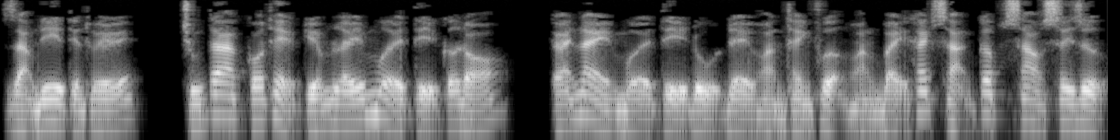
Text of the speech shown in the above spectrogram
giảm đi tiền thuế, chúng ta có thể kiếm lấy mười tỷ cỡ đó, cái này mười tỷ đủ để hoàn thành phượng hoàng bảy khách sạn cấp sao xây dựng.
